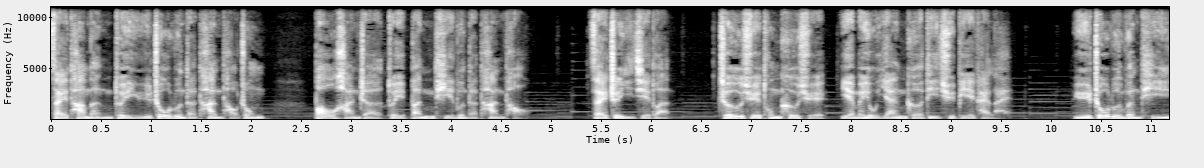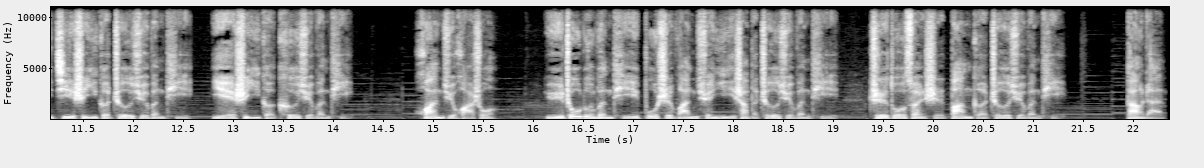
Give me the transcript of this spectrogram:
在他们对宇宙论的探讨中，包含着对本体论的探讨。在这一阶段，哲学同科学也没有严格地区别开来。宇宙论问题既是一个哲学问题，也是一个科学问题。换句话说。宇宙论问题不是完全意义上的哲学问题，至多算是半个哲学问题。当然，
